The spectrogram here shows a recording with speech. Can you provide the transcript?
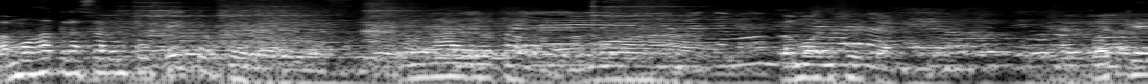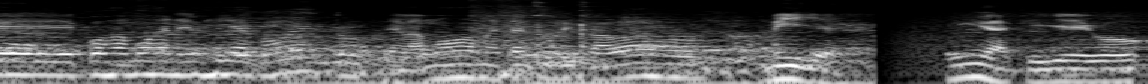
Vamos a atrasar un poquito, pero nada de otro. Vamos a, vamos a disfrutar. Después que cojamos energía con esto, le vamos a meter por ahí para abajo millas. Y aquí llegó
